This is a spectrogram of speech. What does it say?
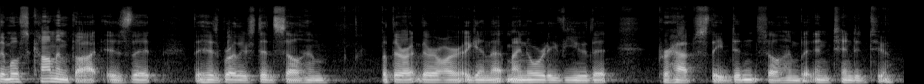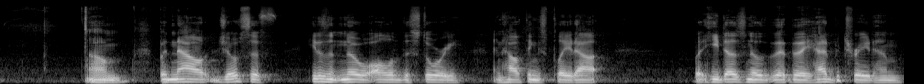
the most common thought is that, that his brothers did sell him, but there are, there are, again, that minority view that perhaps they didn't sell him but intended to. Um, but now, Joseph, he doesn't know all of the story and how things played out, but he does know that they had betrayed him,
